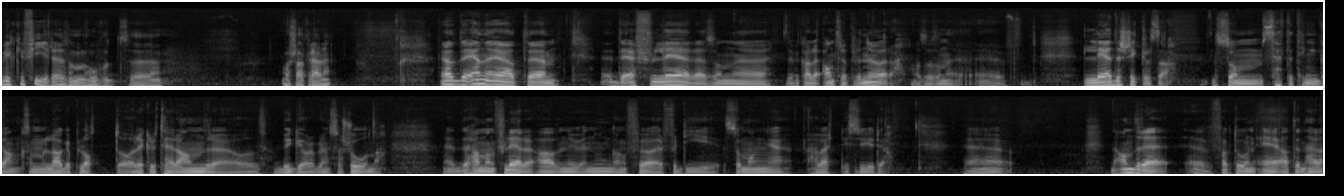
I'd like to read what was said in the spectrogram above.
hvilke fire hovedårsaker er det? Ja, Det ene er at eh, det er flere sånne det vi kaller entreprenører. Altså sånne eh, lederskikkelser som setter ting i gang. Som lager plott og rekrutterer andre og bygger organisasjoner. Eh, det har man flere av nå enn noen gang før fordi så mange har vært i Syria. Eh, den andre eh, faktoren er at, den, her,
